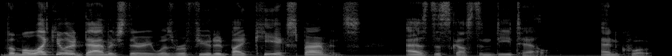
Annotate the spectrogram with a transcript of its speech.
the molecular damage theory was refuted by key experiments, as discussed in detail. End quote.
